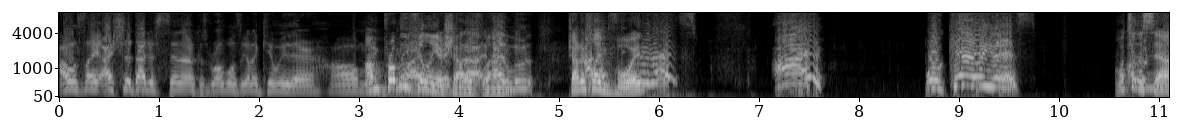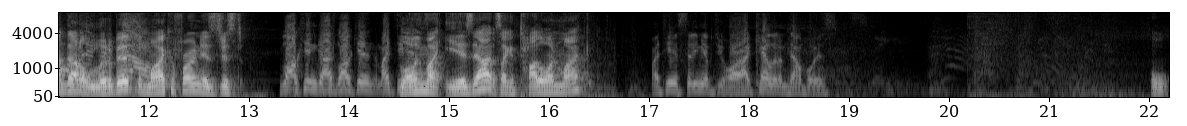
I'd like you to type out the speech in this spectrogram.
I was like, I should have died to Senna because Rumble was gonna kill me there. Oh my I'm probably God, feeling a Shadow that. If I Flame. lose, Shadow I Flame Void? this. I will carry this. I turn the sound down a little bit. The microphone is just Lock in, guys. Lock in. My team blowing is, my ears out. It's like a Tyler 1 mic. My team is setting me up too hard. I can't let them down, boys. Oh.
